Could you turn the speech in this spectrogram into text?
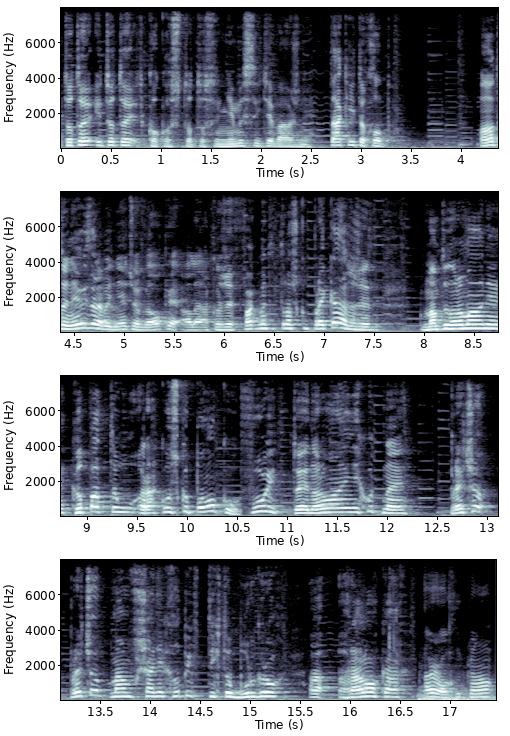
toto je, toto je, kokos, toto si nemyslíte vážne. Takýto chlop. Ono to nevyzerá byť niečo veľké, ale akože fakt mi to trošku prekáža, že mám tu normálne chlpatú rakúsku ponuku. Fuj, to je normálne nechutné. Prečo, prečo mám všade chlpy v týchto burgeroch a hranolkách? A ochutná.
